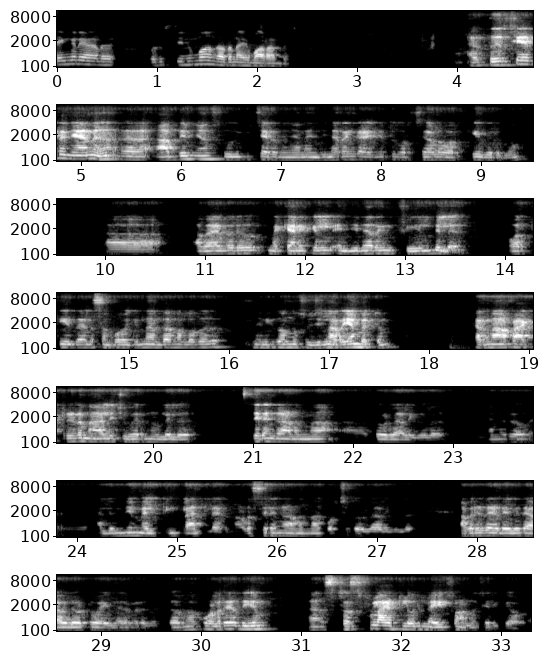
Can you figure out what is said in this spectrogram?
എങ്ങനെയാണ് ഒരു സിനിമ നടനായി മാറാൻ പറ്റും തീർച്ചയായിട്ടും ഞാൻ ആദ്യം ഞാൻ സൂചിപ്പിച്ചായിരുന്നു ഞാൻ എഞ്ചിനീയറിംഗ് കഴിഞ്ഞിട്ട് കുറച്ച് നാൾ വർക്ക് ചെയ്തിരുന്നു അതായത് ഒരു മെക്കാനിക്കൽ എഞ്ചിനീയറിംഗ് ഫീൽഡിൽ വർക്ക് ചെയ്താൽ സംഭവിക്കുന്ന എന്താണെന്നുള്ളത് എനിക്ക് തോന്നുന്നു സുജിലിന് അറിയാൻ പറ്റും. കാരണം ആ ഫാക്ടറിയുടെ നാല് ചുവരിനുള്ളിൽ സ്ഥിരം കാണുന്ന തൊഴിലാളികൾ ഞാനൊരു അലുമിനിയം മെൽറ്റിംഗ് പ്ലാന്റിലായിരുന്നു. അവിടെ സ്ഥിരം കാണുന്ന കുറച്ച് തൊഴിലാളികൾ അവരുടെ ഇടയിൽ രാവിലെ തൊട്ട് വൈകുന്നേരം വരെ നിൽക്കുക. നമുക്ക് വളരെയധികം സ്ട്രെസ്ഫുൾ ആയിട്ടുള്ള ഒരു ലൈഫാണ് ശരിക്കും അവിടെ.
